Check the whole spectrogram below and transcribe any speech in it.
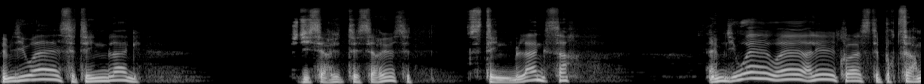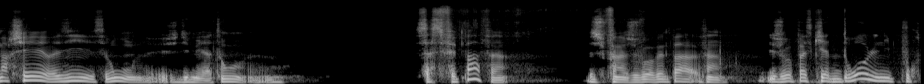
Elle me dit ouais, c'était une blague. Je dis sérieux, t'es sérieux? C'était une blague ça? Elle me dit ouais ouais, allez quoi, c'était pour te faire marcher, vas-y, c'est bon. Et je dis mais attends, euh, ça se fait pas, enfin Enfin, je vois même pas. Enfin, je vois pas ce qu'il y a de drôle ni pour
